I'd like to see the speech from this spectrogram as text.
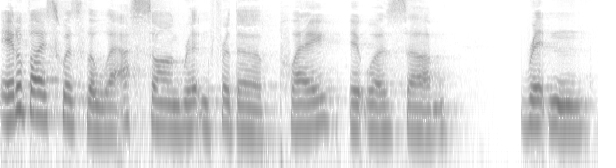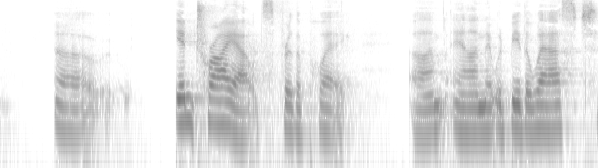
Edelweiss was the last song written for the play. It was um, written uh, in tryouts for the play. Um, and it would be the last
